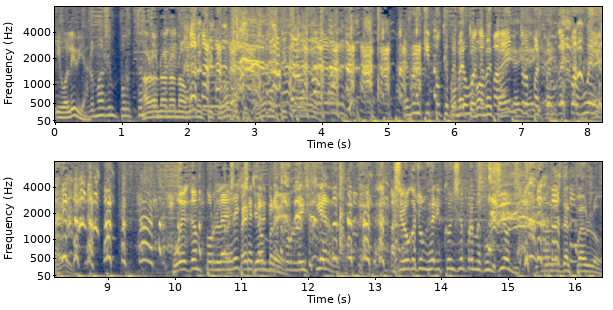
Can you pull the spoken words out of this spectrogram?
y Bolivia. Lo más importante. No, no, no, no, un momentico, un momentico, un momentico. Es un equipo que primero Momento, juega momento, para adentro para jugar por fuera. Juegan por la derecha y Respete, terminan hombre. por la izquierda. Así luego John Jericho siempre me funciona. No hables del pueblo.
